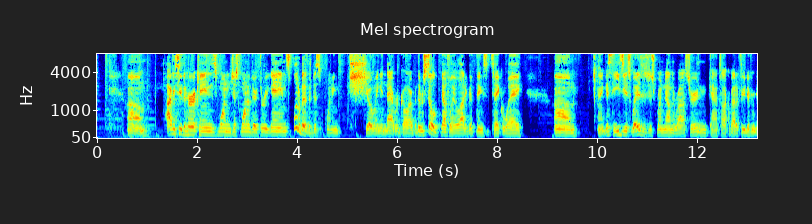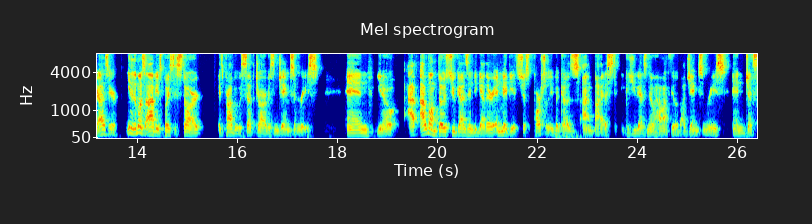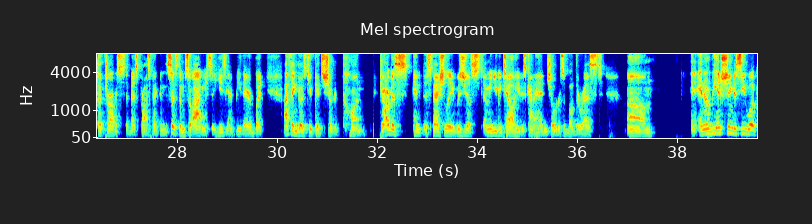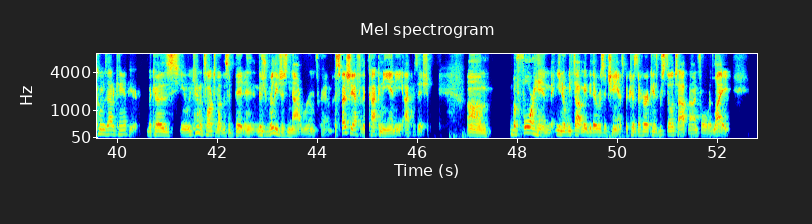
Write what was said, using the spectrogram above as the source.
Um, obviously, the Hurricanes won just one of their three games. A little bit of a disappointing showing in that regard, but there was still definitely a lot of good things to take away. Um, I guess the easiest ways is just run down the roster and kind of talk about a few different guys here. You know, the most obvious place to start is probably with Seth Jarvis and Jamieson Rees. And, you know, I, I lump those two guys in together, and maybe it's just partially because I'm biased, because you guys know how I feel about Jamieson Rees. And just Seth Jarvis is the best prospect in the system. So obviously he's going to be there. But I think those two kids showed a ton. Jarvis, especially, was just, I mean, you could tell he was kind of head and shoulders above the rest. Um, and, it'll be interesting to see what comes out of camp here because you know we kind of talked about this a bit, and there's really just not room for him, especially after the Kotkaniemi acquisition. Um, before him, you know, we thought maybe there was a chance because the Hurricanes were still a top nine forward light.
